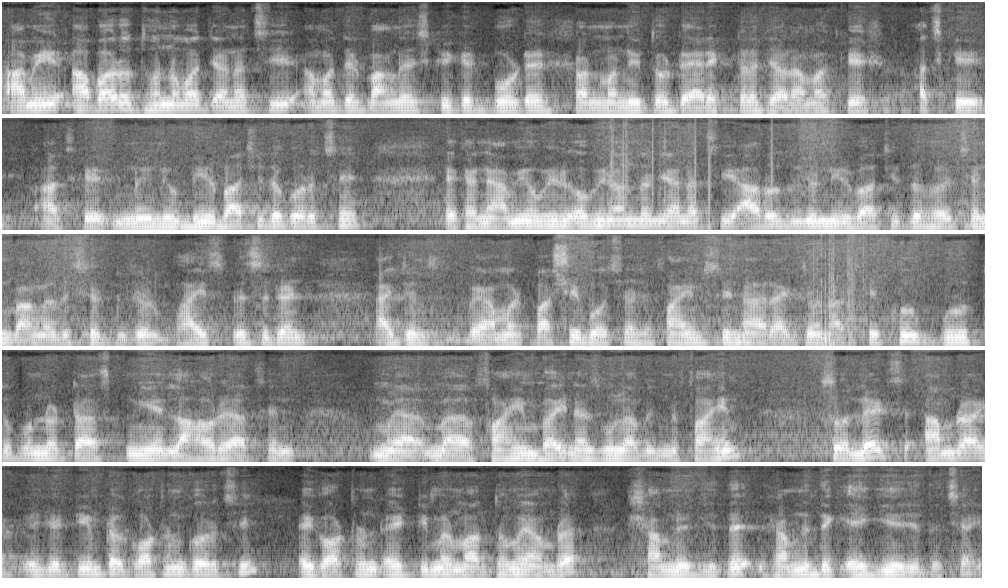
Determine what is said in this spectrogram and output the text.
আমি আবারও ধন্যবাদ জানাচ্ছি আমাদের বাংলাদেশ ক্রিকেট বোর্ডের সম্মানিত ডাইরেক্টর যারা আমাকে আজকে আজকে নির্বাচিত করেছে। এখানে আমি অভি- অভিনন্দন জানাচ্ছি। আরও দুজন নির্বাচিত হয়েছেন বাংলাদেশের দুজন ভাইস প্রেসিডেন্ট একজন আমার পাশেই বসে আছে ফাহিম সিনহা আর একজন আজকে খুব গুরুত্বপূর্ণ টাস্ক নিয়ে লাহোরে আছেন ফাহিম ভাই, নাজমুল আবেদিন ফাহিম। সো লেটস আমরা এই যে টিমটা গঠন করেছি, এই গঠন, এই টিমের মাধ্যমে আমরা সামনে যেতে সামনের দিকে এগিয়ে যেতে চাই।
